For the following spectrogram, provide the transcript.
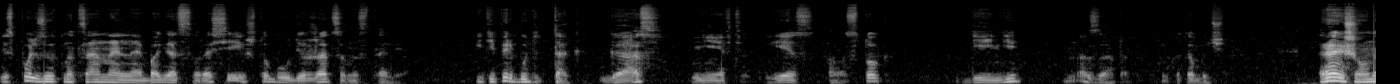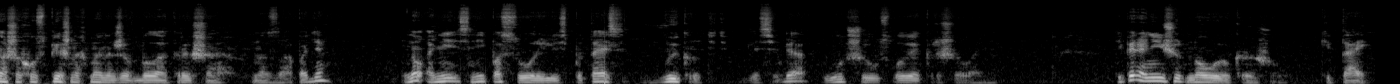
использует национальное богатство России, чтобы удержаться на столе. И теперь будет так. Газ, нефть, лес на восток, деньги на запад. Ну, как обычно. Раньше у наших успешных менеджеров была крыша на западе, но они с ней поссорились, пытаясь выкрутить для себя лучшие условия крышевания. Теперь они ищут новую крышу – Китай –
